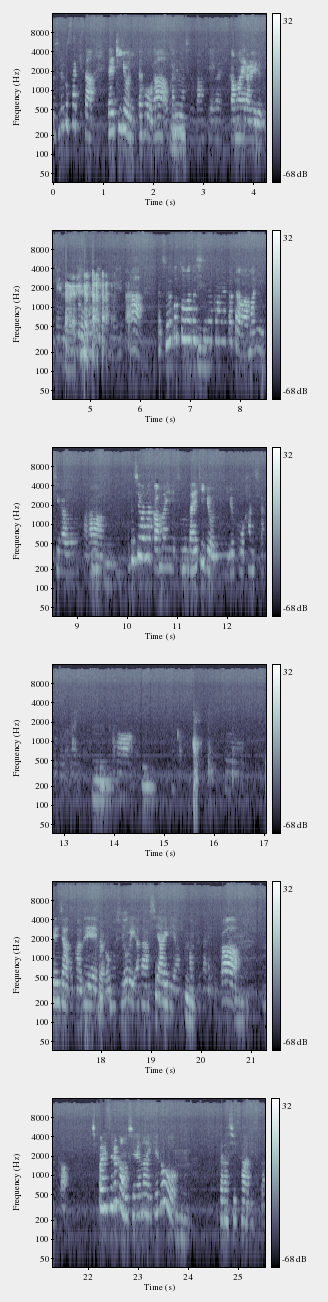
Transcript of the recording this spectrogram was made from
う。それこそさっきさ、大企業に行った方がお金持ちの男性が捕まえられるみたいなことを思ってる人もいるから、そういうこと私の考え方はあまりに違うから、私はなんかあんまりその大企業に魅力を感じたことがないうんから、なんかそのベンチャーとかでなんか面白い新しいアイディアを感じたりとか、なんか失敗するかもしれないけど、新しいサービスだっ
